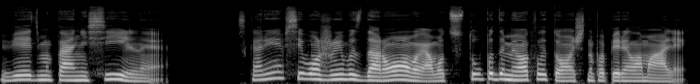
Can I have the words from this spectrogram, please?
Ведьмы-то они сильные. Скорее всего, живы-здоровы, а вот ступы да метлы точно попереломали.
